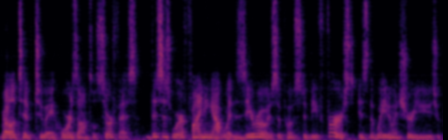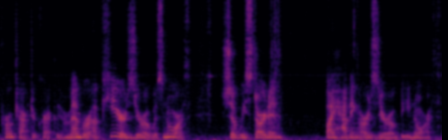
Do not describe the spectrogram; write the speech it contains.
relative to a horizontal surface. This is where finding out what zero is supposed to be first is the way to ensure you use your protractor correctly. Remember up here, zero was north. So we started by having our zero be north.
